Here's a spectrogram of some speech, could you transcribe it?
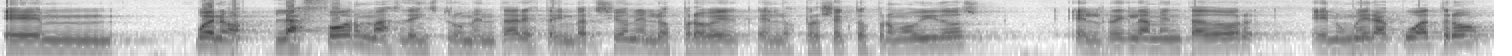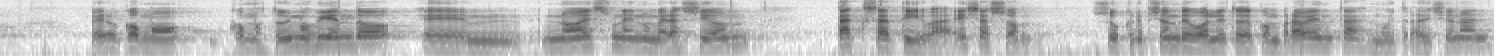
Em, bueno, las formas de instrumentar esta inversión en los, proyectos promovidos el reglamentador enumera cuatro, pero como, como estuvimos viendo, em, no es una enumeración taxativa. Ellas son suscripción de boleto de compraventa, es muy tradicional,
